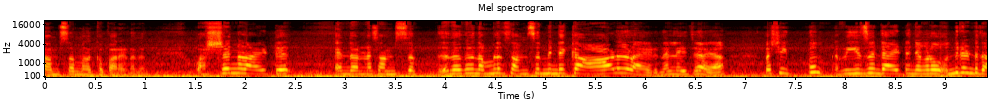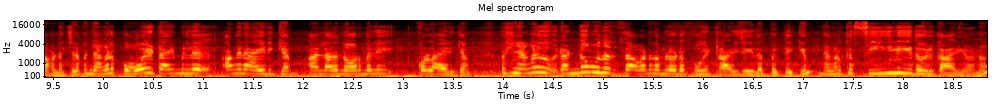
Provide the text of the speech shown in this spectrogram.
സംസം എന്നൊക്കെ പറയണത്. വർഷങ്ങളായിട്ട് എന്താ പറയുക സംസം നമ്മൾ സംസമിന്റെ ഒക്കെ ആളുകളായിരുന്നു അല്ലേ ചായ പക്ഷെ ഇപ്പം റീസെന്റ് ആയിട്ട് ഞങ്ങൾ ഒന്ന് രണ്ട് തവണ ചിലപ്പോൾ ഞങ്ങൾ പോയ ടൈമിൽ അങ്ങനെ ആയിരിക്കാം അല്ലാതെ നോർമലി കൊള്ളായിരിക്കാം. പക്ഷെ ഞങ്ങൾ രണ്ടോ മൂന്നോ തവണ നമ്മളവിടെ പോയി ട്രൈ ചെയ്തപ്പോഴത്തേക്കും ഞങ്ങൾക്ക് ഫീൽ ചെയ്ത ഒരു കാര്യമാണ്.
